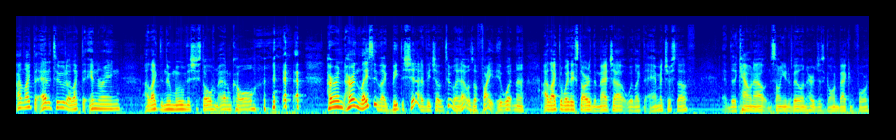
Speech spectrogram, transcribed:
I like the attitude. I like the in ring. I like the new move that she stole from Adam Cole. her and her and Lacey like beat the shit out of each other too. Like that was a fight. It wasn't a. I like the way they started the match out with like the amateur stuff, the count out, and Sonya Deville and her just going back and forth.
